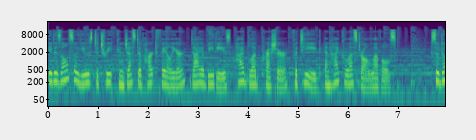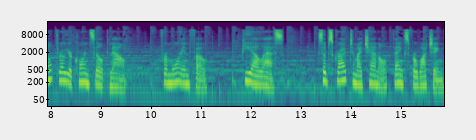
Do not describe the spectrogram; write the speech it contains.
It is also used to treat congestive heart failure, diabetes, high blood pressure, fatigue, and high cholesterol levels. So don't throw your corn silk now. For more info. PLS. Subscribe to my channel, thanks for watching.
